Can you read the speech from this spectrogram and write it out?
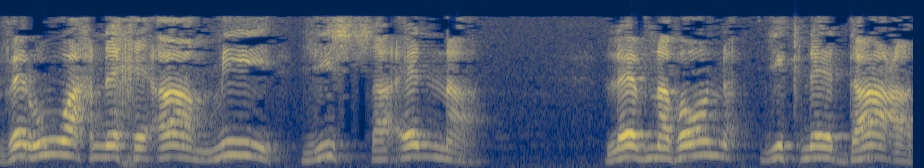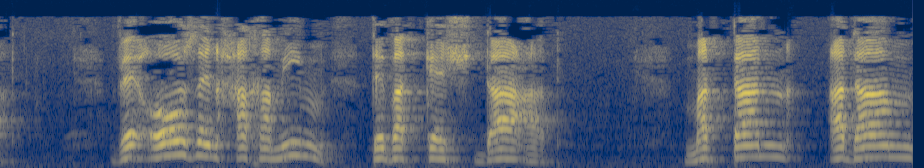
ורוח נכאה מי יישאנה. לב נבון יקנה דעת, ואוזן חכמים תבקש דעת. מתן אדם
